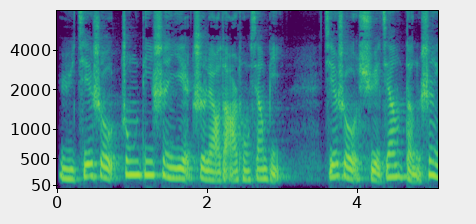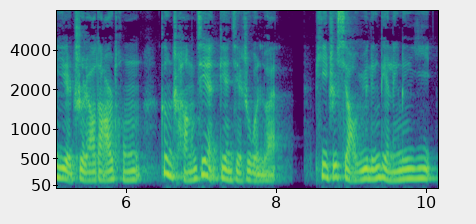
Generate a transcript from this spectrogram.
与接受中低渗液治疗的儿童相比，接受血浆等渗液治疗的儿童更常见电解质紊乱，p 值小于零点零零一。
